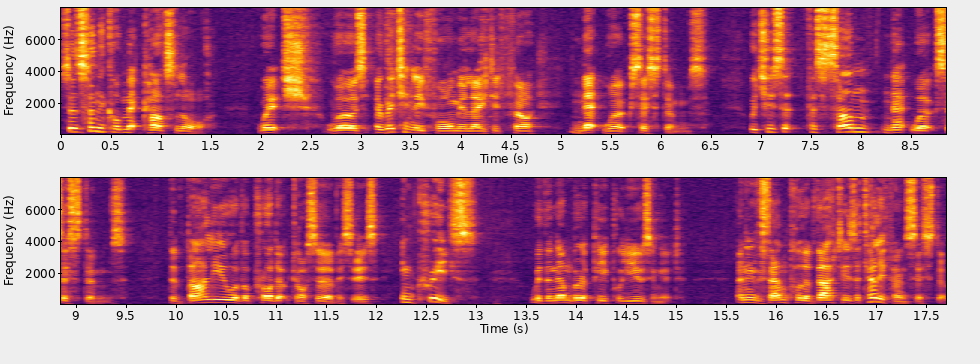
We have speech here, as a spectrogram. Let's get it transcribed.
So there's something called Metcalfe's Law, which was originally formulated for network systems, which is that for some network systems, the value of a product or services increase with the number of people using it. An example of that is a telephone system.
